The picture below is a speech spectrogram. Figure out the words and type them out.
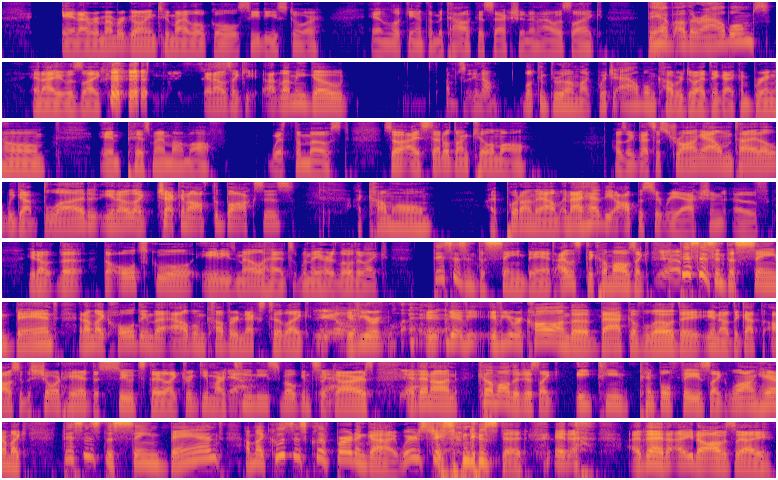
and I remember going to my local CD store and looking at the Metallica section, and I was like, "They have other albums," and I was like, and I was like, "Uh, let me go. I'm you know looking through them like which album cover do I think I can bring home and piss my mom off with the most. So I settled on Kill 'Em All. I was like, that's a strong album title. We got blood, you know, like checking off the boxes. I come home, I put on the album, and I had the opposite reaction of, you know, the the old school '80s metalheads when they heard Load, they're like, "This isn't the same band." I listened to Kill 'Em All, I was like, Yeah. "This isn't the same band," and I'm like holding the album cover next to like you know, if you were if, if you, if you recall on the back of Load they you know they got obviously the short hair the suits they're like drinking martinis smoking cigars Yeah. and then on kill 'em all they're just like 18 pimple face like long hair i'm like this is the same band? I'm like who's this cliff burton guy? Where's jason newsted? And, uh, and then uh, you know obviously i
